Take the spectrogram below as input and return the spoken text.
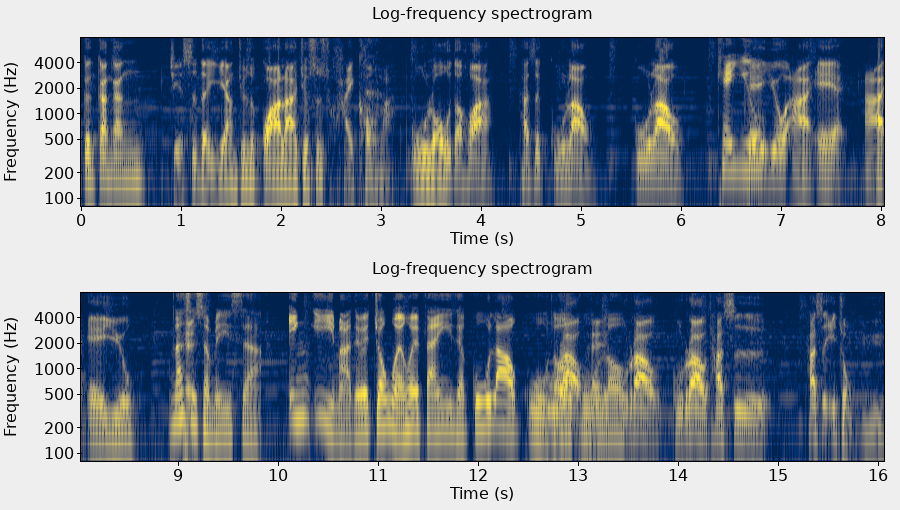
跟刚刚解释的一样，就是瓜拉就是海口嘛。鼓楼的话，它是古老古老 K U K U R A R A U，那是什么意思啊？音译嘛，对不对？中文会翻译成古老古楼古楼古老古老，它是它是一种鱼，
